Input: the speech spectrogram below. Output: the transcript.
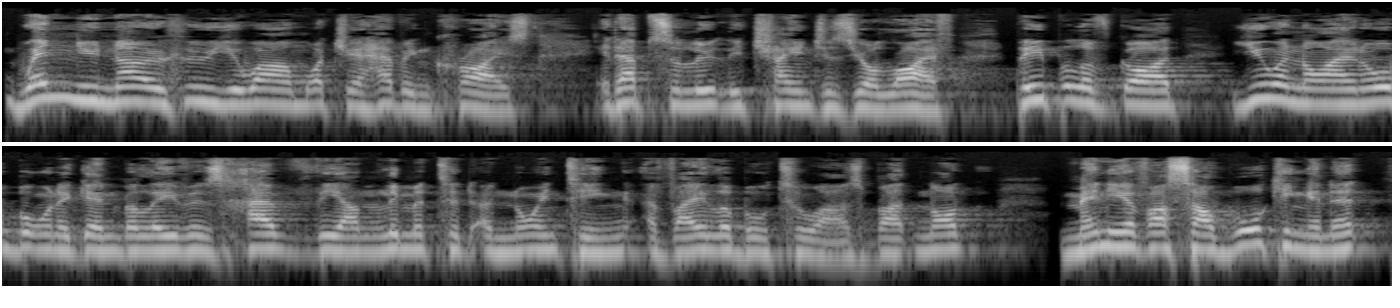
When you know who you are and what you have in Christ, it absolutely changes your life. People of God, you and I and all born again believers have the unlimited anointing available to us, but not many of us are walking in it.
